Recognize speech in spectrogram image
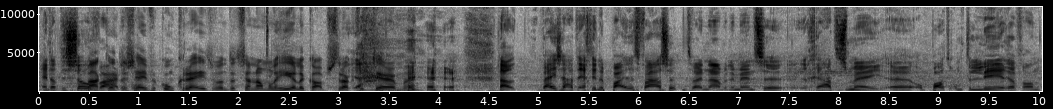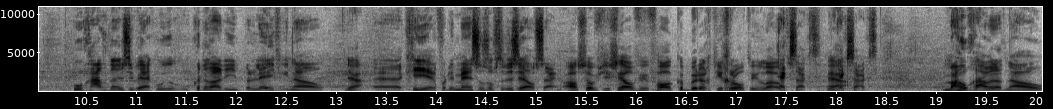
En dat is zo Maak waardevol. dat eens even concreet, want dat zijn allemaal heerlijke abstracte termen. Nou, wij zaten echt in de pilotfase. Wij namen de mensen gratis mee eh, op pad om te leren van hoe gaat het nou in zijn werk? Hoe, hoe kunnen we die beleving nou Ja. eh, creëren voor de mensen alsof ze er zelf zijn? Alsof je zelf in Valkenburg die grot inloopt. Exact, Ja. exact. Maar hoe gaan we dat nou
